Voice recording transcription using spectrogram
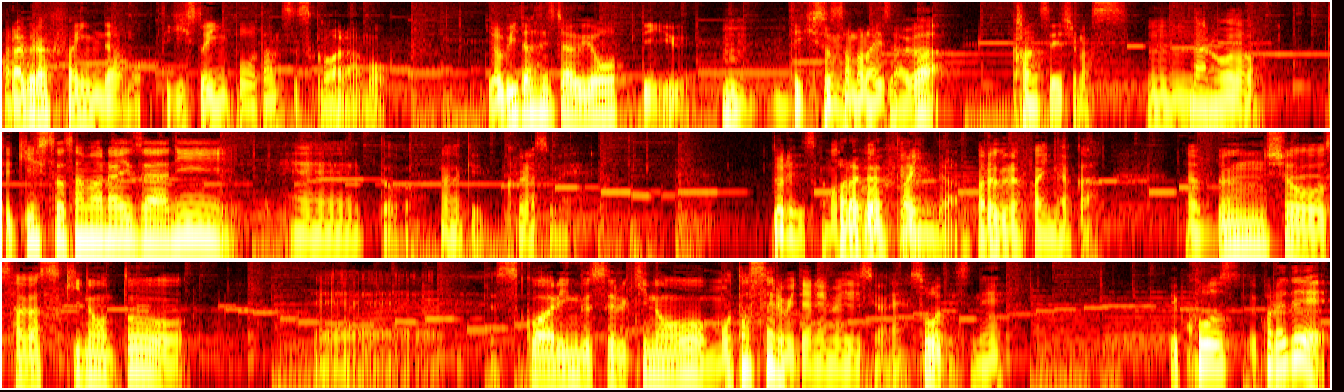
パラグラフファインダーもテキストインポータンススコアラーも呼び出せちゃうよっていううんテキストサマライザーが完成します、うん。なるほど。テキストサマライザーにえーっとなんだっけクラス名。どれですか？もパラグラフファインダー。パラグラフファインダーか。文章を探す機能と、えースコアリングする機能を持たせるみたいなイメージですよね。そうですね。でこうこれで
